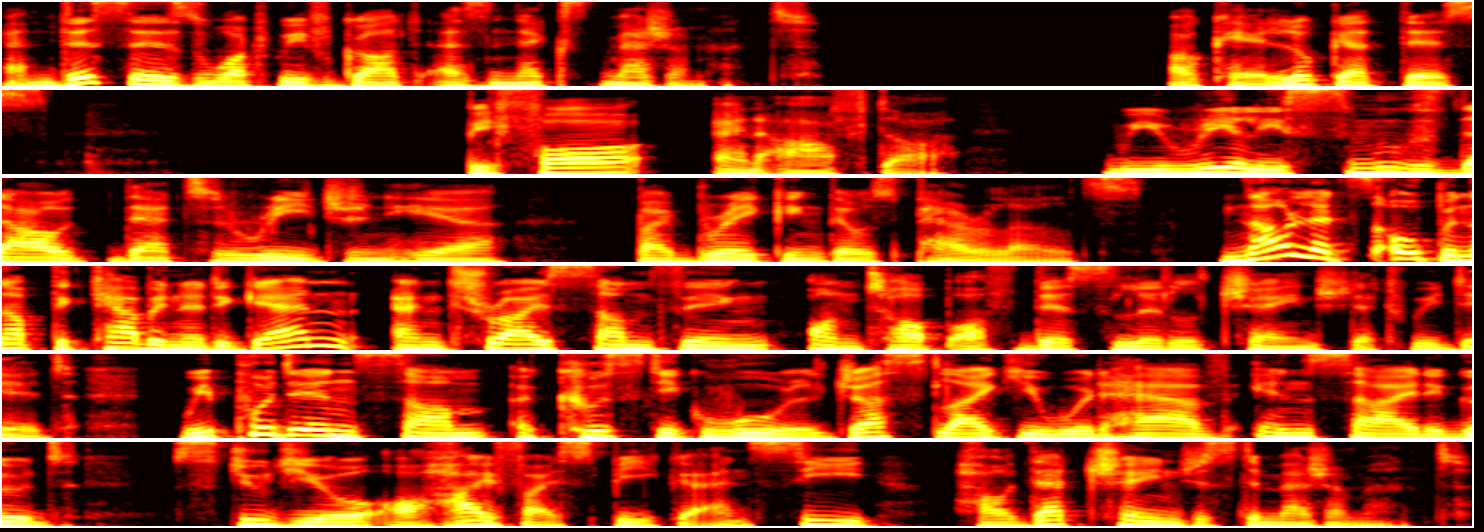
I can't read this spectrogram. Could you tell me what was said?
And this is what we've got as next measurement. Okay, look at this. Before and after. We really smoothed out that region here by breaking those parallels. Now let's open up the cabinet again and try something on top of this little change that we did. We put in some acoustic wool, just like you would have inside a good studio or hi-fi speaker and see how that changes the measurement.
